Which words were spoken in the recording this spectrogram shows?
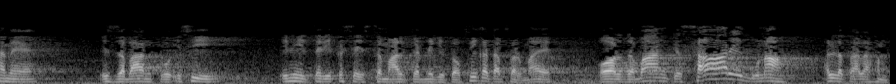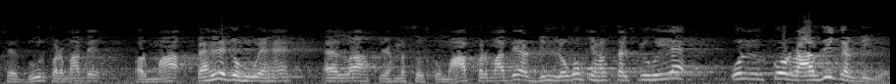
ہمیں اس زبان کو اسی، انہی طریقے سے استعمال کرنے کی توفیق عطا فرمائے اور زبان کے سارے گناہ اللہ تعالی ہم سے دور فرما دے اور پہلے جو ہوئے ہیں، اے اللہ اپنی رحمت سے اس کو معاف فرما دے اور جن لوگوں کی حق تلفی ہوئی ہے ان کو راضی کر دیے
